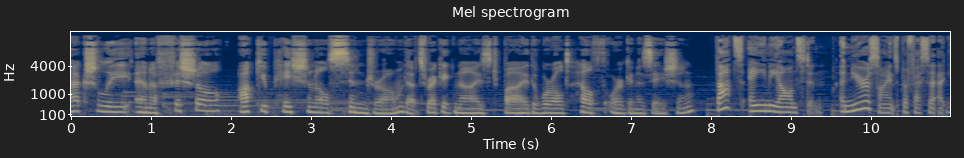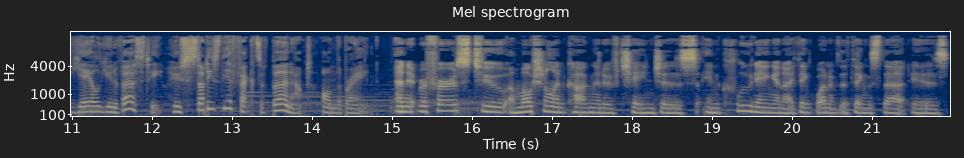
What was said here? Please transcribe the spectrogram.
actually an official occupational syndrome that's recognized by the World Health Organization. That's Amy Arnsten, a neuroscience professor at Yale University who studies the effects of burnout on the brain. And it refers to emotional and cognitive changes, including, and I think one of the things that is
